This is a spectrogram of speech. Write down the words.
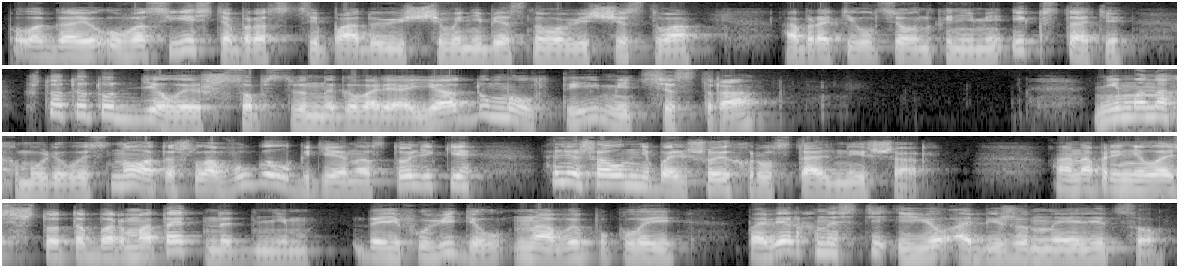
«Полагаю, у вас есть образцы падающего небесного вещества?» – обратился он к ними. «И, кстати, что ты тут делаешь, собственно говоря? Я думал, ты медсестра». Нима нахмурилась, но отошла в угол, где на столике лежал небольшой хрустальный шар. Она принялась что-то бормотать над ним. Дэйв увидел на выпуклой поверхности ее обиженное лицо.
